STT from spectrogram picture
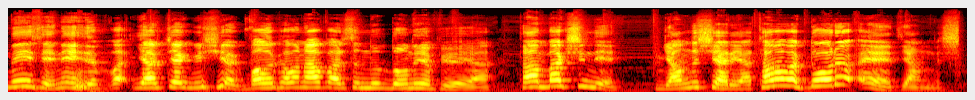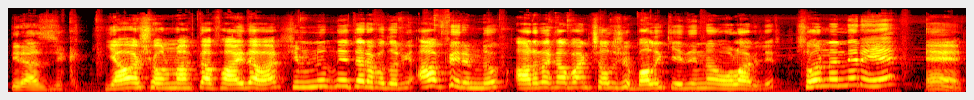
neyse neyse yapacak bir şey yok. Balık hava ne yaparsın Noob da onu yapıyor ya. Tamam bak şimdi. Yanlış yer ya. Tamam bak doğru. Evet yanlış. Birazcık yavaş olmakta fayda var. Şimdi Noob ne tarafa doğru? Aferin Noob. Arada kafan çalışıyor. Balık yediğinden olabilir. Sonra nereye? Evet.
